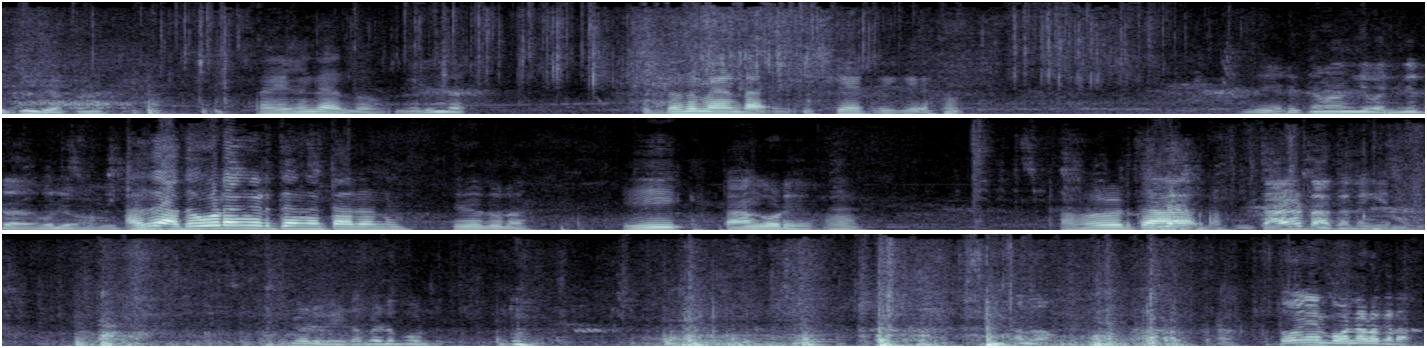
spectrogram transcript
കേട്ടോ സൈലന്റ് ആണെന്ന് തോന്നുന്നു. വരില്ല ഫുഡൊന്നും വേണ്ട വിഷയമായിട്ടിരിക്കുക ഇത് എടുക്കണമെങ്കിൽ വലിയ ടോൽ വേണം അത് അതോടെ അങ്ങ് എടുത്ത് അങ്ങ് ഇതിനകത്തൂടെ? ഈ താങ്കോടെയോ നമ്മളെടുത്ത താഴോട്ടാക്കല്ലെങ്കിൽ മതി ഇങ്ങോട്ട് വീട് അപ്പോൾ എളുപ്പമുണ്ട് ആണോ തോനെ പോണ്ട അവിടെ കിടാം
